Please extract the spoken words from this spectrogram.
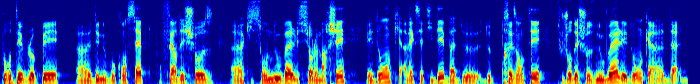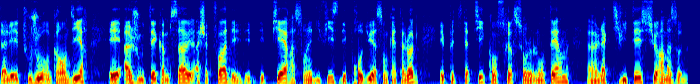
pour développer euh, des nouveaux concepts, pour faire des choses euh, qui sont nouvelles sur le marché, et donc avec cette idée bah, de, présenter toujours des choses nouvelles et donc euh, d'aller toujours grandir et ajouter comme ça à chaque fois des, pierres à son édifice, des produits à son catalogue, et petit à petit construire sur le long terme l'activité sur Amazon.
